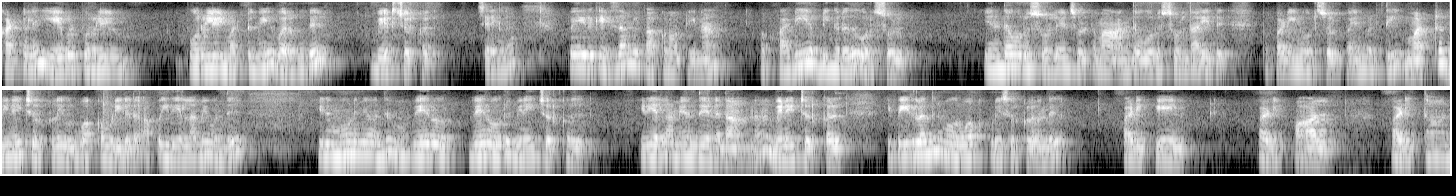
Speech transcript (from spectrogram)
கட்டளை ஏவல் பொருளில் பொருளில் மட்டுமே வருவது வேர்ச்சொற்கள் சரிங்களா? இப்போ இதுக்கு எக்ஸாம்பிள் பார்க்கணும் அப்படின்னா இப்போ படி அப்படிங்கிறது ஒரு சொல். எந்த ஒரு சொல்லுன்னு சொல்லிட்டோமா அந்த ஒரு சொல் தான் இது. இப்போ படின்னு ஒரு சொல் பயன்படுத்தி மற்ற வினை சொற்களை உருவாக்க முடிகிறது. அப்போ இது எல்லாமே வந்து இது மூணுமே வந்து வேறொரு வேறொரு வினை சொற்கள். இது எல்லாமே வந்து என்னதான்னா வினை சொற்கள். இப்போ இதுலேருந்து நம்ம உருவாக்கக்கூடிய சொற்களை வந்து படிப்பேன் படிப்பால் படித்தான்.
